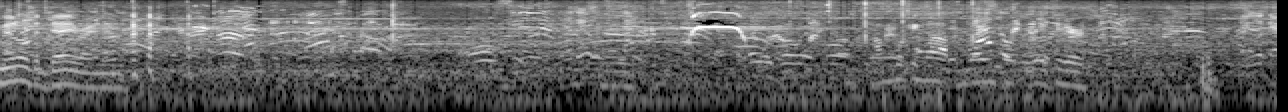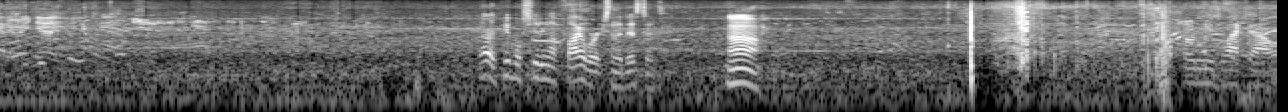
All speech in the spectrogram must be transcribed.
middle of the day right now. I'm looking up and waiting for it to reappear. Oh, there's people shooting off fireworks in the distance. Oh. Totally blacked out.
